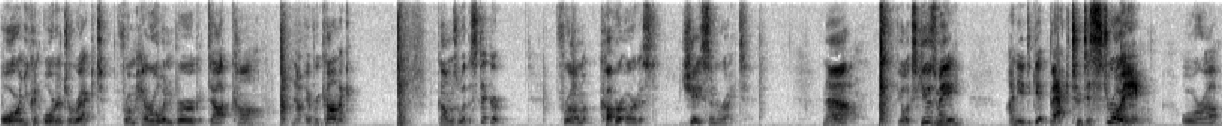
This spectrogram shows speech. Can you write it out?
or you can order direct from heroineburgh.com. Now, every comic comes with a sticker from cover artist Jason Wright. Now, if you'll excuse me, I need to get back to destroying or uh,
